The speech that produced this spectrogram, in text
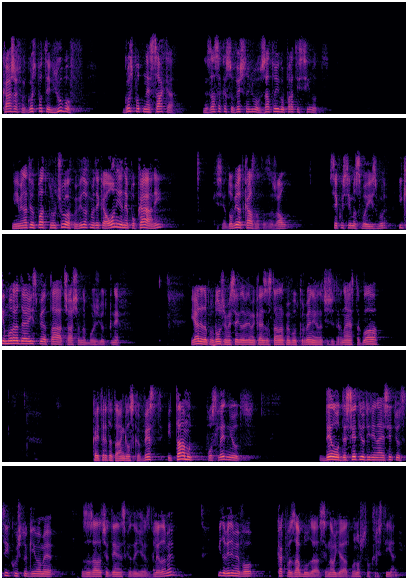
Кажавме, Господ е љубов. Господ не сака. Не засака со вечна љубов. Затоа и го прати синот. Ние минатиот пат проучувавме, видовме дека оние непокаяни ќе се ја добијат казната, за жал. Секој си има свој избор и ќе мора да ја испијат таа чаша на Божиот гнев. И ајде да продолжиме сега да видиме кај застанавме во Откровение, значи 14 глава кај третата ангелска вест и таму последниот дел од 10 и 11 стих кој што ги имаме за задача денеска да ги разгледаме и да видиме во каква заблуда се наоѓаат мноштво христијани.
